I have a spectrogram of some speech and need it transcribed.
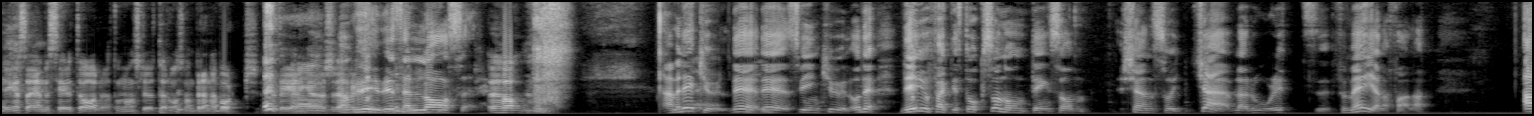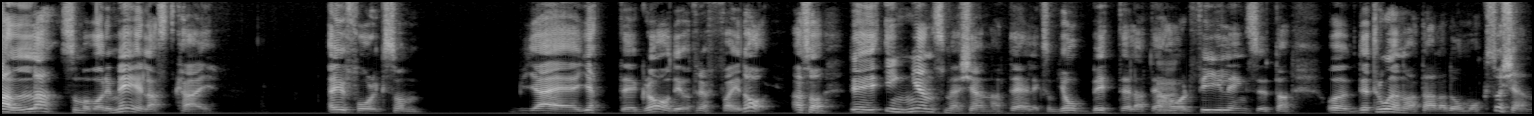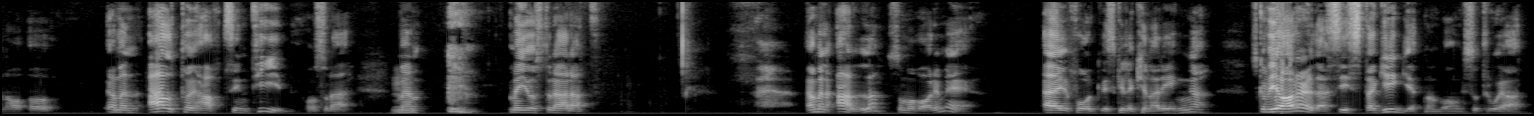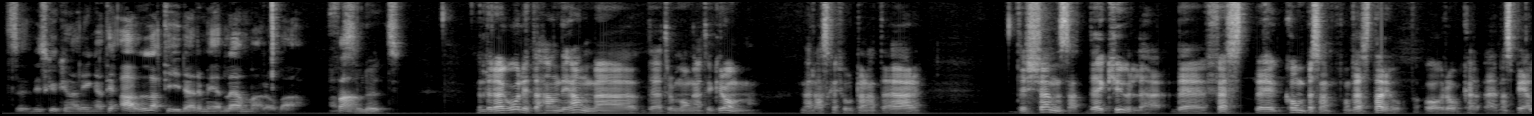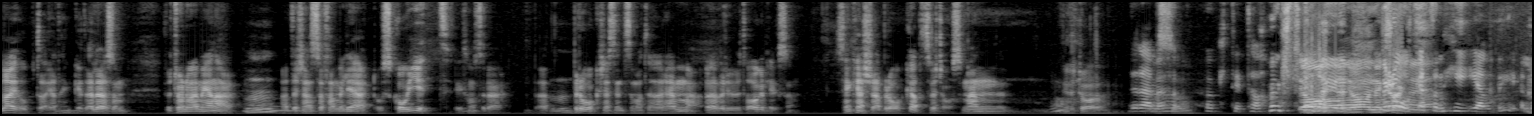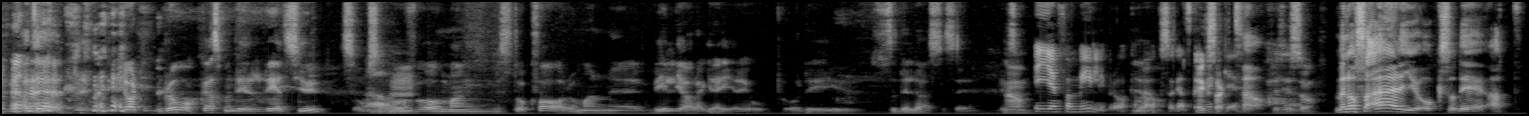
Det är ganska MC-ritualer att om någon slutar då måste man bränna bort tatueringar och sådär. Ja, det, det är såhär laser. Ja. Ja men det är kul. Det, det är svinkul. Och det, det är ju faktiskt också någonting som känns så jävla roligt för mig i alla fall. Att alla som har varit med i Lastkaj är ju folk som jag är jätteglad i att träffa idag. Alltså det är ingen som jag känner att det är liksom jobbigt eller att det är hard feelings. Utan, och det tror jag nog att alla de också känner. Och, och, ja, men allt har ju haft sin tid och sådär. Men, men just det där att ja, men alla som har varit med är ju folk vi skulle kunna ringa. Ska vi göra det där sista gigget någon gång så tror jag att vi skulle kunna ringa till alla tidigare medlemmar och bara fan. Absolut. Men det där går lite hand i hand med det jag tror många tycker om med Raska 14. Att det är... Det känns att det är kul det här. Det är, fest, det är kompisar som festar ihop och råkar även spela ihop då helt enkelt. Eller som... Förstår ni vad jag menar? Mm. Att det känns så familjärt och skojigt. Liksom sådär. Att Mm. Bråk känns inte som att det hör hemma överhuvudtaget liksom. Sen kanske det har bråkats förstås, men... Ni förstår. Det där med Alltså. hö- högt i tak. Det Ja, har ju ja, men exakt. bråkats en hel del. Ja, Men... det, det, det är klart bråkas men det reds ju ut också. Ja. Och, och man står kvar och man eh, vill göra grejer ihop. Och det är ju, så det löser sig. Liksom. Ja, I en familj bråkar man Ja, också ganska exakt. mycket. Ja. precis så. Men också är det ju också det att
